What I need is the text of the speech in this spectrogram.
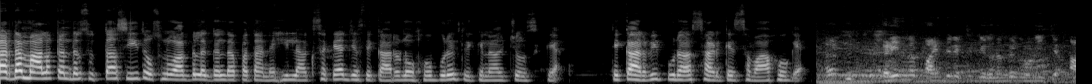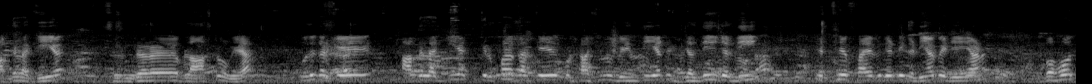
ਘਰ ਦਾ ਮਾਲਕ ਅੰਦਰ ਸੁੱਤਾ ਸੀ ਤੇ ਉਸ ਨੂੰ ਅੱਗ ਲੱਗਣ ਦਾ ਪਤਾ ਨਹੀਂ ਲੱਗ ਸਕਿਆ, ਜਿਸ ਦੇ ਕਾਰਨ ਉਹ ਬੁਰੇ ਤਰੀਕੇ ਨਾਲ ਝੁਲਸ ਗਿਆ ਤੇ ਘਰ ਵੀ ਪੂਰਾ ਸੜ ਕੇ ਸਵਾਹ ਹੋ ਗਿਆ। ਗਲੀ ਨੰਬਰ 5 ਦੇ ਵਿੱਚ ਜਗਦੰਬੇ ਕਲੋਨੀ 'ਚ ਅੱਗ ਲੱਗੀ ਆ ਸਿਲੰਡਰ ਬਲਾਸਟ ਹੋ ਗਿਆ। ਉਹਦੇ ਕਰਕੇ ਅੱਗ ਲੱਗੀ ਹੈ ਕਿਰਪਾ ਕਰਕੇ ਪ੍ਰਸ਼ਾਸਨ ਨੂੰ ਬੇਨਤੀ ਹੈ ਕਿ ਜਲਦੀ ਜਲਦੀ ਇੱਥੇ ਫਾਇਰ ਬ੍ਰਿਗੇਡ ਦੀ ਗੱਡੀਆਂ ਭੇਜੀਆਂ ਜਾਣ। ਬਹੁਤ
